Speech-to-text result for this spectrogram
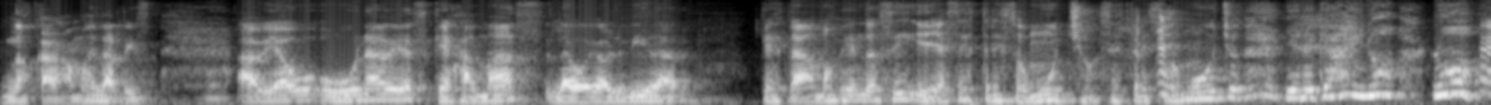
nos cagamos de la risa. Había hubo una vez que jamás la voy a olvidar, que estábamos viendo así y ella se estresó mucho, se estresó mucho y era que, ay, no, no, no.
